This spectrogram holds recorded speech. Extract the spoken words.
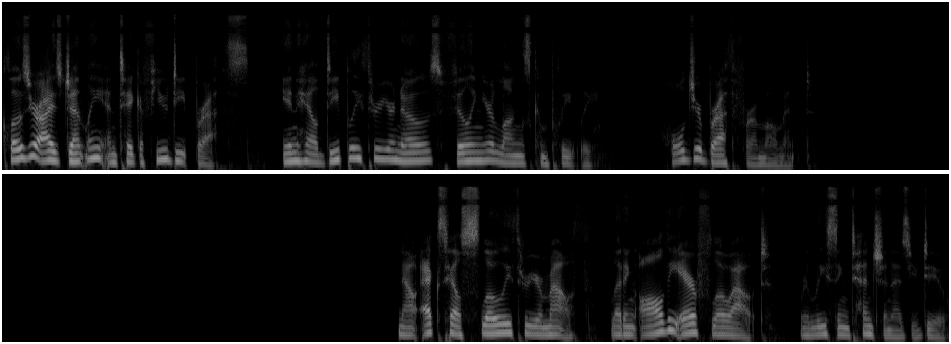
Close your eyes gently and take a few deep breaths. Inhale deeply through your nose, filling your lungs completely. Hold your breath for a moment. Now exhale slowly through your mouth, letting all the air flow out, releasing tension as you do.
